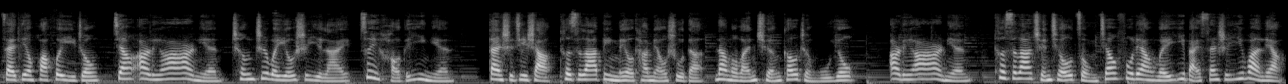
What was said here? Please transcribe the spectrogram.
在电话会议中将2022年称之为有史以来最好的一年，但实际上特斯拉并没有他描述的那么完全高枕无忧。2022年，特斯拉全球总交付量为131万辆，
